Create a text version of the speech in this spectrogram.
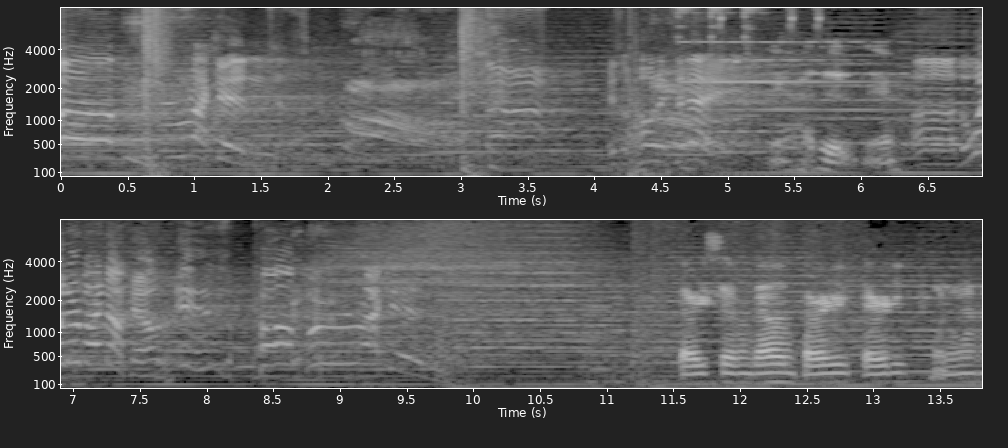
Cub Kraken. His opponent today, Yeah, I did, yeah. uh, the winner by knockout is Cabrakan. 37,000, 30, 30, 21.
